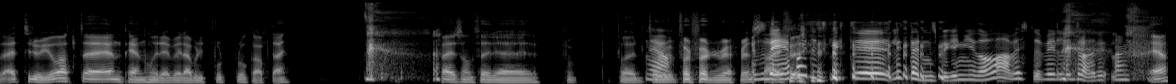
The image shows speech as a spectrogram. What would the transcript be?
Jeg tror jo at uh, en pen hore ville ha blitt fort plukka opp der. Bare sånn for uh, for, for, for, Ja. for further reference. Altså, det er faktisk litt, litt verdensbygging i det òg, hvis du vil dra det litt langt. Ja,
